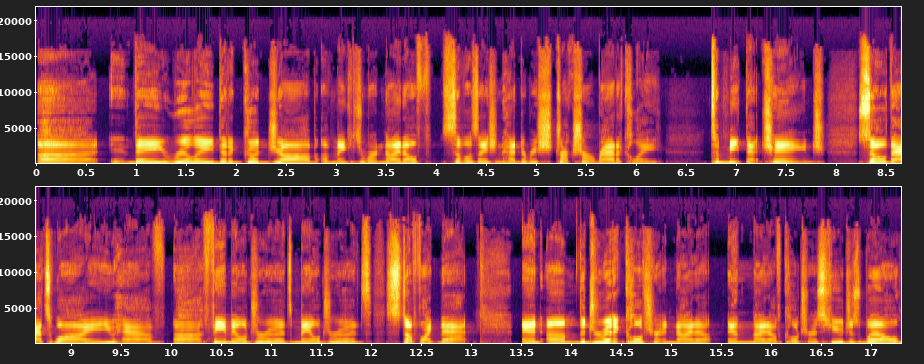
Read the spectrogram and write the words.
uh, they really did a good job of making to where Night Elf civilization had to restructure radically to meet that change. So that's why you have uh, female druids, male druids, stuff like that. And um, the druidic culture in night elf, in night elf culture is huge as well.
